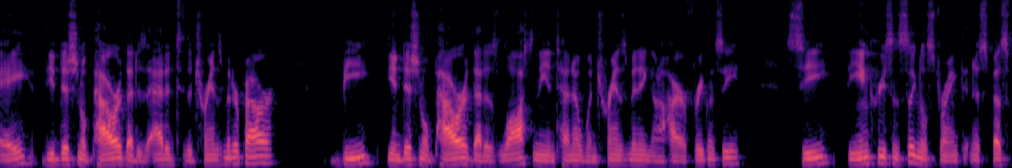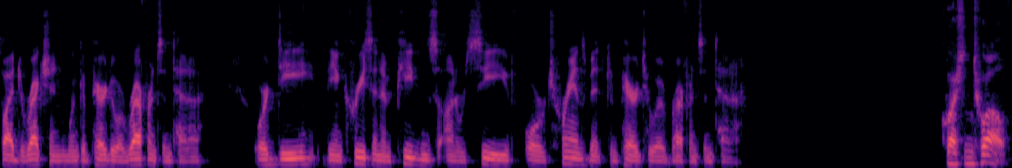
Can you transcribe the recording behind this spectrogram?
A. The additional power that is added to the transmitter power. B. The additional power that is lost in the antenna when transmitting on a higher frequency. C. The increase in signal strength in a specified direction when compared to a reference antenna. Or D. The increase in impedance on receive or transmit compared to a reference antenna. Question 12.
